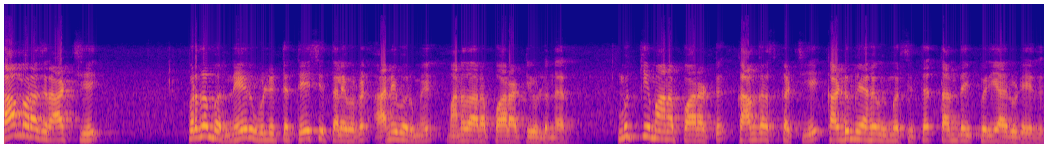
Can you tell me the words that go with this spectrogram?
காமராஜர் ஆட்சியை பிரதமர் நேரு உள்ளிட்ட தேசிய தலைவர்கள் அனைவருமே மனதார பாராட்டியுள்ளனர். முக்கியமான பாராட்டு காங்கிரஸ் கட்சியை கடுமையாக விமர்சித்த தந்தை பெரியாருடையது.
